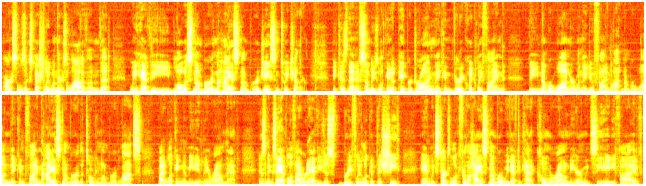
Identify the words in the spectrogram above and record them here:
parcels, especially when there's a lot of them, that we have the lowest number and the highest number adjacent to each other. Because then if somebody's looking at a paper drawing, they can very quickly find the number one, or when they do find lot number one, they can find the highest number or the total number of lots by looking immediately around that. As an example, if I were to have you just briefly look at this sheet, and we'd start to look for the highest number. We'd have to kind of comb around here and we'd see 85,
